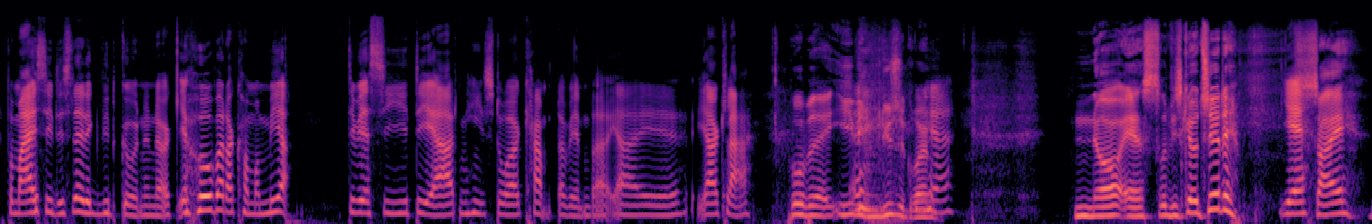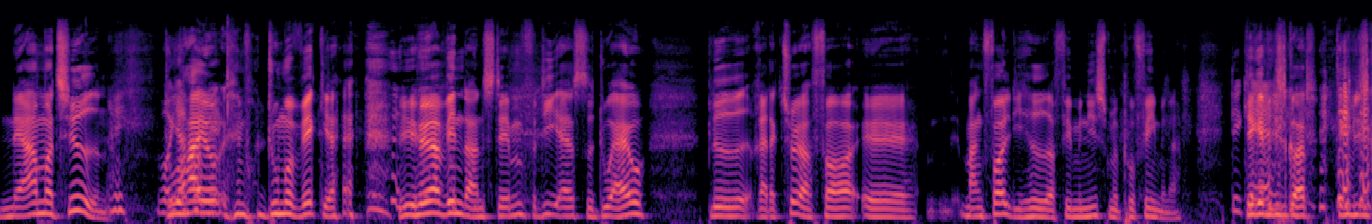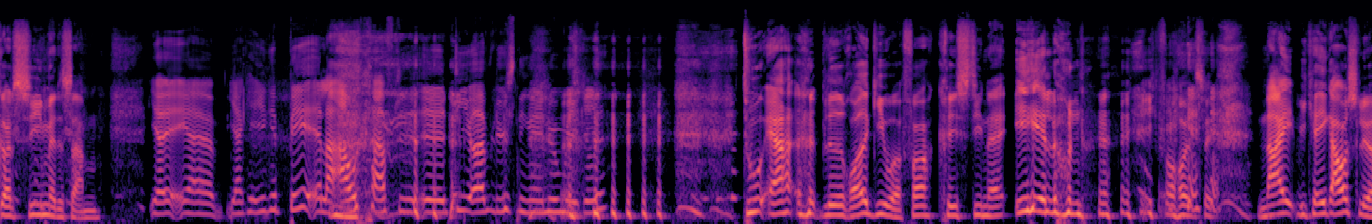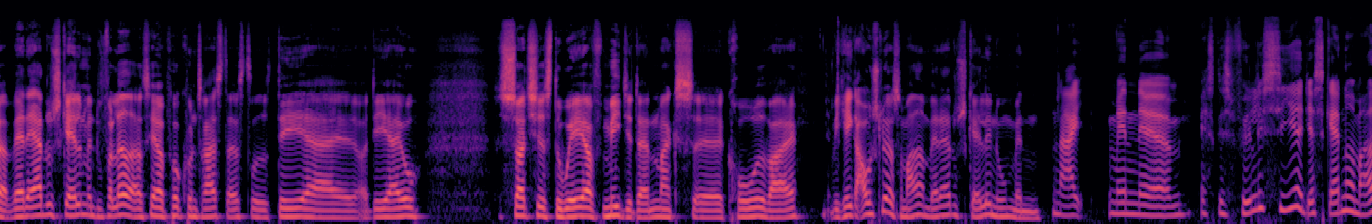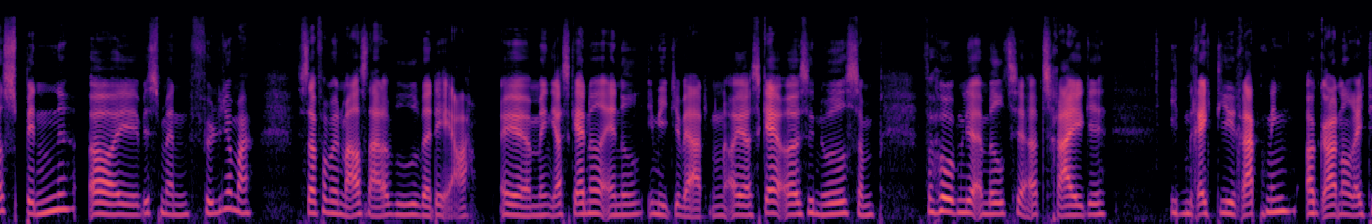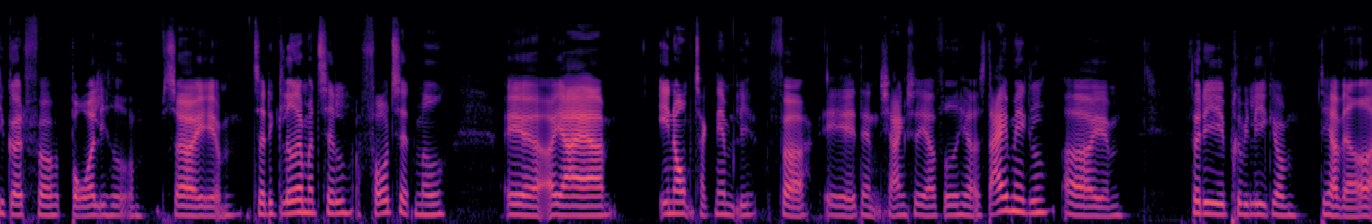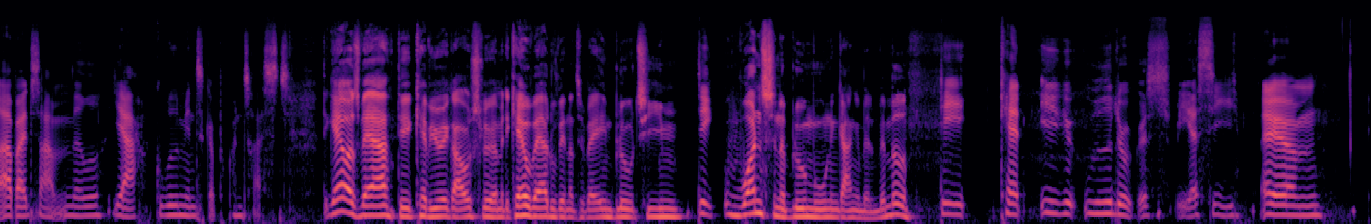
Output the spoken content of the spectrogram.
for mig ser det slet ikke vidtgående nok. Jeg håber, der kommer mere. Det vil jeg sige, det er den helt store kamp, der venter. Jeg, øh, jeg er klar. Håbet er evigt lysegrøn. Ja. Nå, Astrid, vi skal jo til det. Ja, Sig nærmer tiden. hvor du har jo, væk. du må væk, ja. Vi hører vinterens stemme, fordi Astrid, du er jo blevet redaktør for øh, mangfoldighed og feminisme på Femina. Det Det kan vi lige så godt, det kan vi lige så godt sige med det samme. jeg, jeg, jeg kan ikke bede eller afkræfte øh, de oplysninger endnu, Mikkel. Du er blevet rådgiver for Christina Egelund i forhold til... Nej, vi kan ikke afsløre, hvad det er, du skal, men du forlader os her på Kontrast, Astrid. Det er, øh, og det er jo such is the way of Medie Danmarks øh, krogede veje. Vi kan ikke afsløre så meget om, hvad det er, du skal endnu, men Nej, men øh, jeg skal selvfølgelig sige, at jeg skal noget meget spændende, og øh, hvis man følger mig, så får man meget snart at vide, hvad det er. Øh, men jeg skal noget andet i medieverdenen, og jeg skal også noget, som forhåbentlig er med til at trække i den rigtige retning og gøre noget rigtig godt for borgerligheden. Så, øh, så det glæder jeg mig til at fortsætte med, øh, og jeg er enormt taknemmelig for øh, den chance, jeg har fået her hos dig, Mikkel, og øh, for det privilegium, det har været at arbejde sammen med jer gode mennesker på kontrast. det kan jo også være, det kan vi jo ikke afsløre, men det kan jo være, at du vender tilbage i en blå team. Det- Once in a blue moon en gang imellem. Hvem ved? Det kan ikke udelukkes, vil jeg sige. Øhm,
